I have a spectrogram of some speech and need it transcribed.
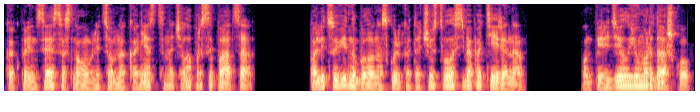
как принцесса с новым лицом наконец-то начала просыпаться. По лицу видно было, насколько та чувствовала себя потеряна. Он переделал ее мордашку.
